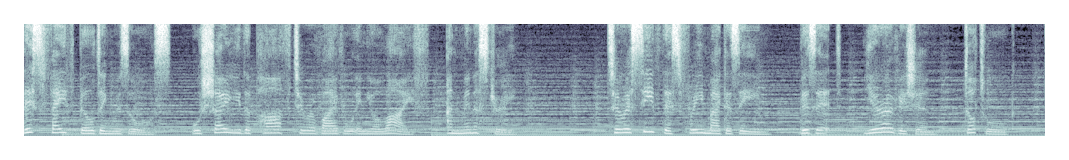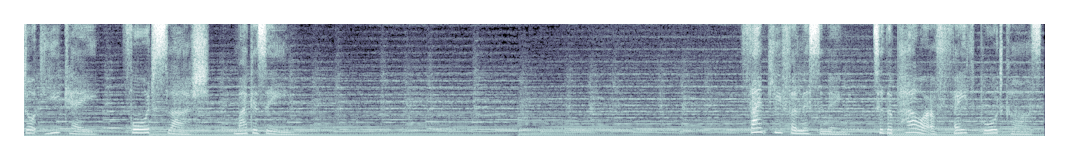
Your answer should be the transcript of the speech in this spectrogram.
This faith building resource will show you the path to revival in your life and ministry. To receive this free magazine, visit eurovision.org.uk forward slash magazine. Thank you for listening to the Power of Faith broadcast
